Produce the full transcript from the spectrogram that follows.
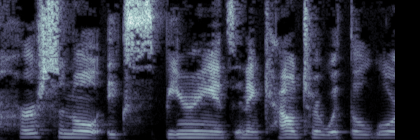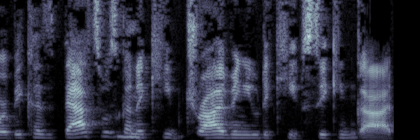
personal experience and encounter with the Lord because that's what's going to keep driving you to keep seeking God.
